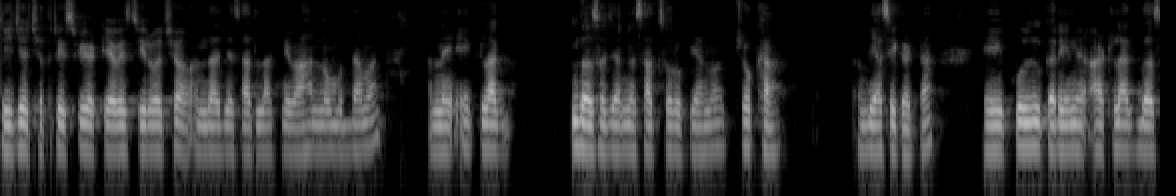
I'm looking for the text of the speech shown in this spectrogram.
જીજે છત્રીસ વી અઠ્યાવીસ જીરો છ અંદાજે સાત લાખની વાહનનો મુદ્દામાલ અને એક લાખ દસ હજારના સાતસો રૂપિયાનો ચોખા બ્યાસી કટ્ટા એ કુલ કરીને આઠ લાખ દસ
